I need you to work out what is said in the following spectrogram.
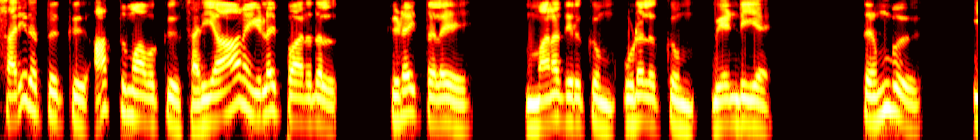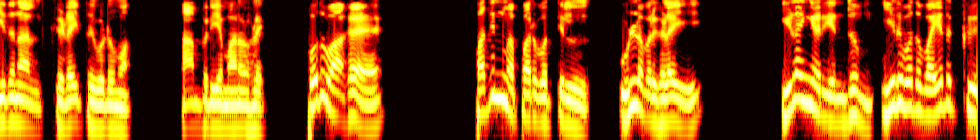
சரீரத்துக்கு ஆத்துமாவுக்கு சரியான இழைப்பாறுதல் கிடைத்தலே மனதிற்கும் உடலுக்கும் வேண்டிய தெம்பு இதனால் கிடைத்து விடுமா? ஆம் பிரியமானவர்களே. பொதுவாக பதின்ம பருவத்தில் உள்ளவர்களை இளைஞர் என்றும் இருபது வயதுக்கு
